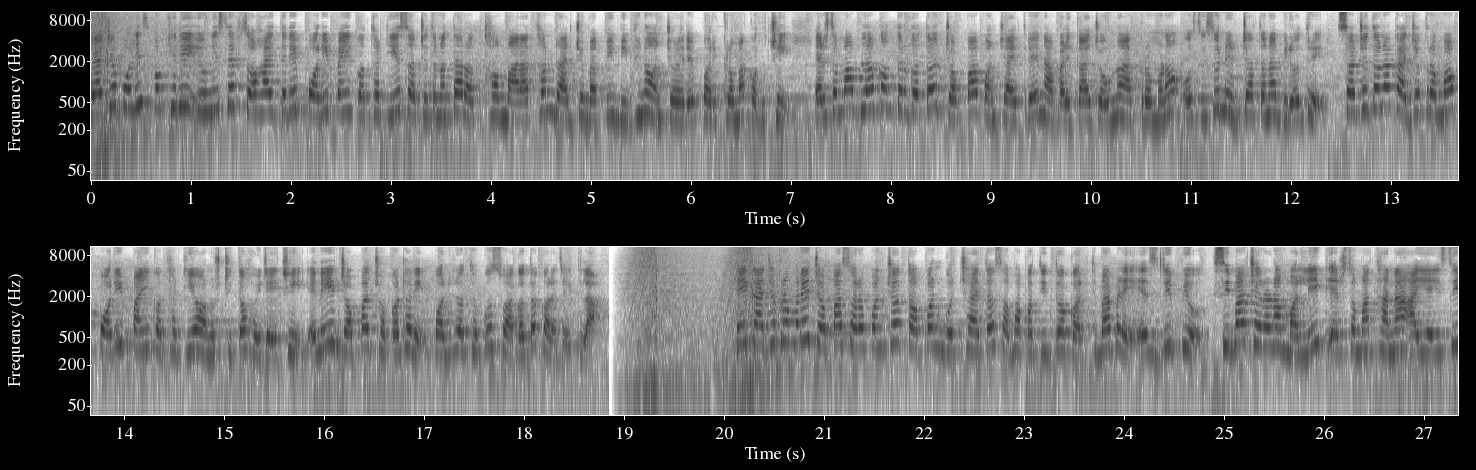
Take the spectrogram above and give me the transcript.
ରାଜ୍ୟ ପୋଲିସ ପକ୍ଷରୁ ୟୁନିସେଫ୍ ସହାୟତାରେ ପରୀ ପାଇଁ କଥାଟିଏ ସଚେତନତା ରଥ ମାରାଥନ୍ ରାଜ୍ୟବ୍ୟାପୀ ବିଭିନ୍ନ ଅଞ୍ଚଳରେ ପରିକ୍ରମା କରୁଛି। ଏରସମା ବ୍ଲକ ଅନ୍ତର୍ଗତ ଜପା ପଞ୍ଚାୟତରେ ନାବାଳିକା ଯୌନ ଆକ୍ରମଣ ଓ ଶିଶୁ ନିର୍ଯାତନା ବିରୋଧରେ ସଚେତନ କାର୍ଯ୍ୟକ୍ରମ ପରୀ ପାଇଁ କଥାଟିଏ ଅନୁଷ୍ଠିତ ହୋଇଯାଇଛି। ଏନେଇ ଜପା ଛକଠାରେ ପରିରଥକୁ ସ୍ୱାଗତ କରାଯାଇଥିଲା। କାର୍ଯ୍ୟକ୍ରମରେ ଜପା ସରପଞ୍ଚ ତପନ ଗୋଚ୍ଛାୟତ ସଭାପତିତ୍ୱ କରିଥିବା ବେଳେ ଏସ୍ଡିପିଓ ଶିବାଚରଣ ମଲ୍ଲିକ ଏରସମା ଥାନା ଆଇଆଇସି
